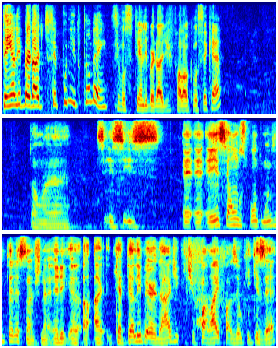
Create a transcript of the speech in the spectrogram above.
tem a liberdade de ser punido também. Se você tem a liberdade de falar o que você quer. Então, é, esse, é, é, esse é um dos pontos muito interessantes, né? Ele é, a, a, quer ter a liberdade de falar e fazer o que quiser,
